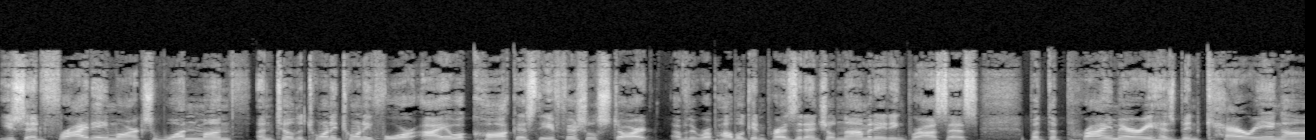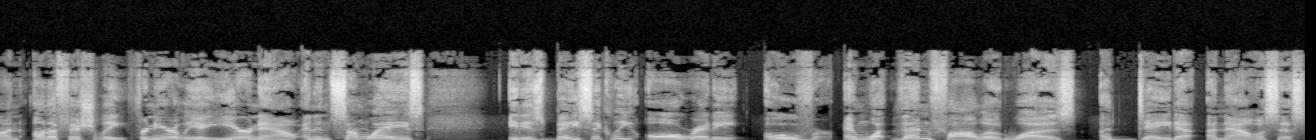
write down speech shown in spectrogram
You said Friday marks one month until the 2024 Iowa caucus, the official start of the Republican presidential nominating process. But the primary has been carrying on unofficially for nearly a year now. And in some ways, it is basically already over. And what then followed was a data analysis.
